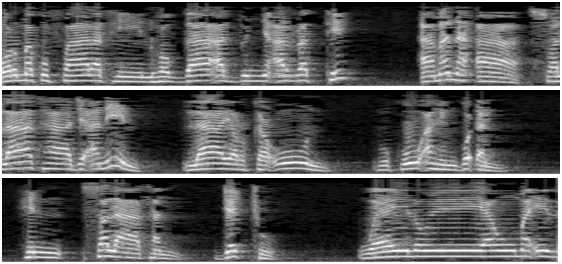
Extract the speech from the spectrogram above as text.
أرم كفارتين هقاء الدنيا الرت أمنأ صلاتها جأنين لا يركعون ركوعهن قدا هن صلاة جتشو ويل يومئذ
